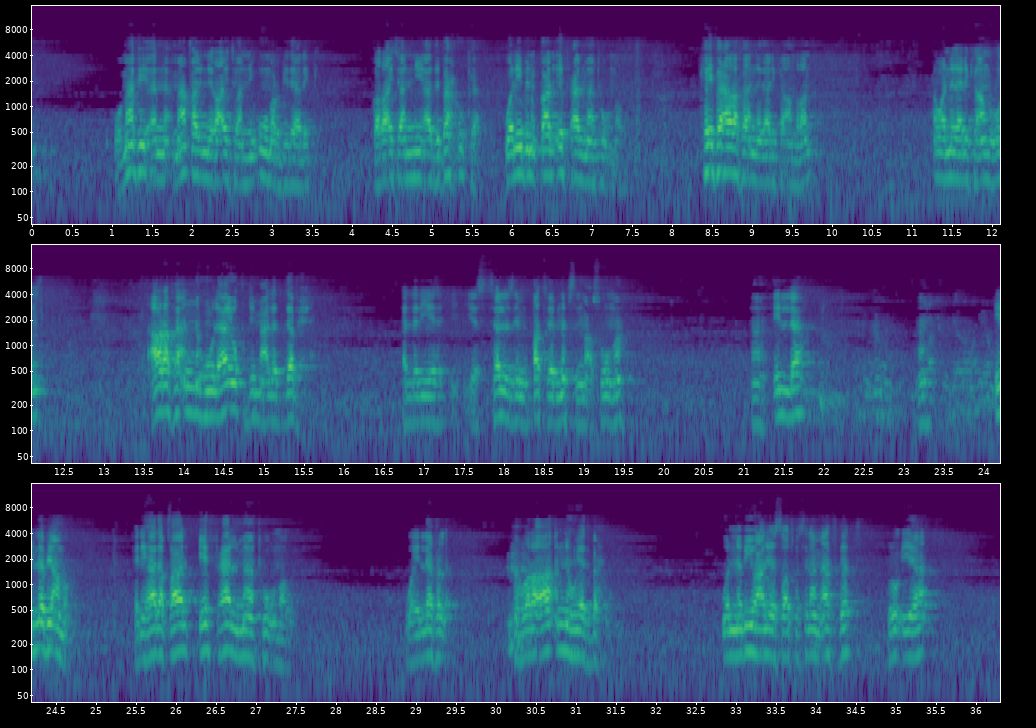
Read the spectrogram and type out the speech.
وما في أن ما قال إني رأيت أني أؤمر بذلك قال رأيت أني أذبحك. والابن قال افعل ما تؤمر. كيف عرف أن ذلك أمرا؟ أو أن ذلك أمر؟ عرف أنه لا يقدم على الذبح الذي يستلزم قتل النفس المعصومة إلا إلا بأمر. فلهذا قال افعل ما تؤمر. وإلا فهو رأى أنه يذبح. والنبي عليه الصلاة والسلام أثبت رؤيا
